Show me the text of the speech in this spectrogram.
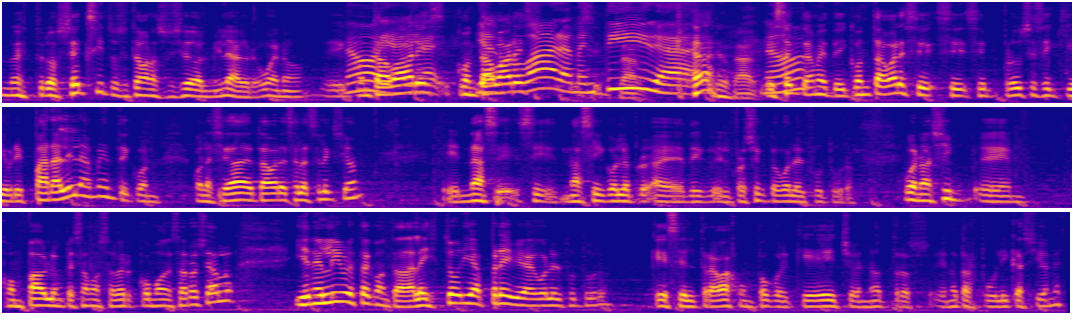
nuestros éxitos estaban asociados al milagro. Bueno, eh, con Tavares... con Tavares, a, mentira. Claro, exactamente. Y con Tavares se, produce ese quiebre. Paralelamente con, la llegada de Tavares a la selección, nace, nace el, proyecto Gol del Futuro. Bueno, así con Pablo empezamos a ver cómo desarrollarlo. Y en el libro está contada la historia previa a Gol del Futuro, que es el trabajo un poco el que he hecho en, otros, en otras publicaciones.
